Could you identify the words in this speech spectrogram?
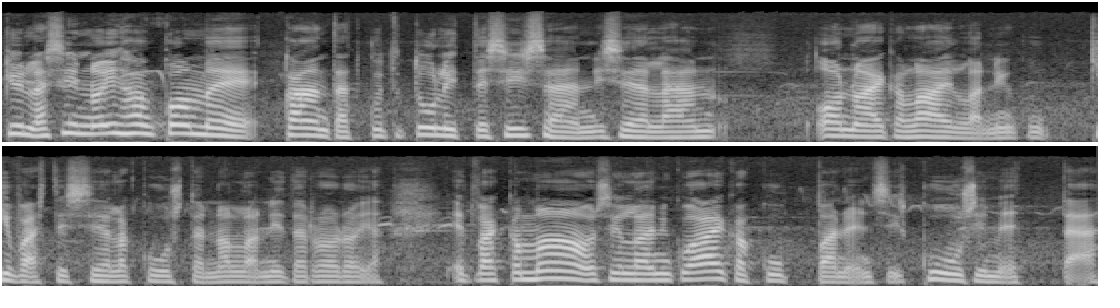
kyllä siinä on ihan komea kanta, että kun te tulitte sisään, niin siellähän on aika lailla niin kuin kivasti siellä kuusten alla niitä rodoja. Et vaikka maa on sillä niin kuin aika kuppanen, siis kuusi mettää,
